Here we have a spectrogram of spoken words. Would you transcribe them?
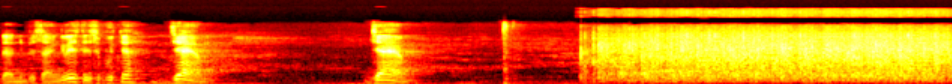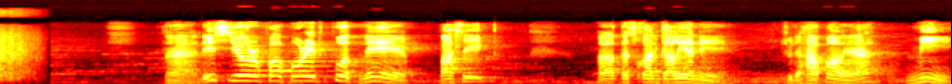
dan di bahasa Inggris disebutnya jam jam Nah, this your favorite food nih, pasti uh, kesukaan kalian nih. Sudah hafal ya? Me.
